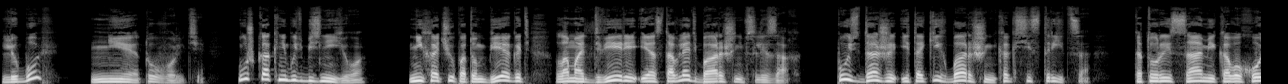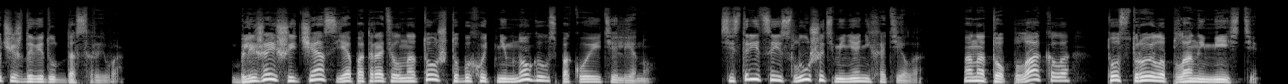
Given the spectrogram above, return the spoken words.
Любовь? Нет, увольте. Уж как-нибудь без нее. Не хочу потом бегать, ломать двери и оставлять барышень в слезах. Пусть даже и таких барышень, как сестрица, которые сами кого хочешь доведут до срыва. Ближайший час я потратил на то, чтобы хоть немного успокоить Елену. Сестрица и слушать меня не хотела. Она то плакала, то строила планы мести,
